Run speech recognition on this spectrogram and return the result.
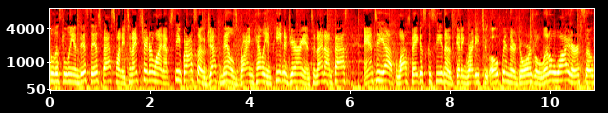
Melissa Lee, and this is Fast Money. Tonight's trader lineup Steve Grasso, Jeff Mills, Brian Kelly, and Pete Najarian. Tonight on Fast, ante up. Las Vegas casinos getting ready to open their doors a little wider. So,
